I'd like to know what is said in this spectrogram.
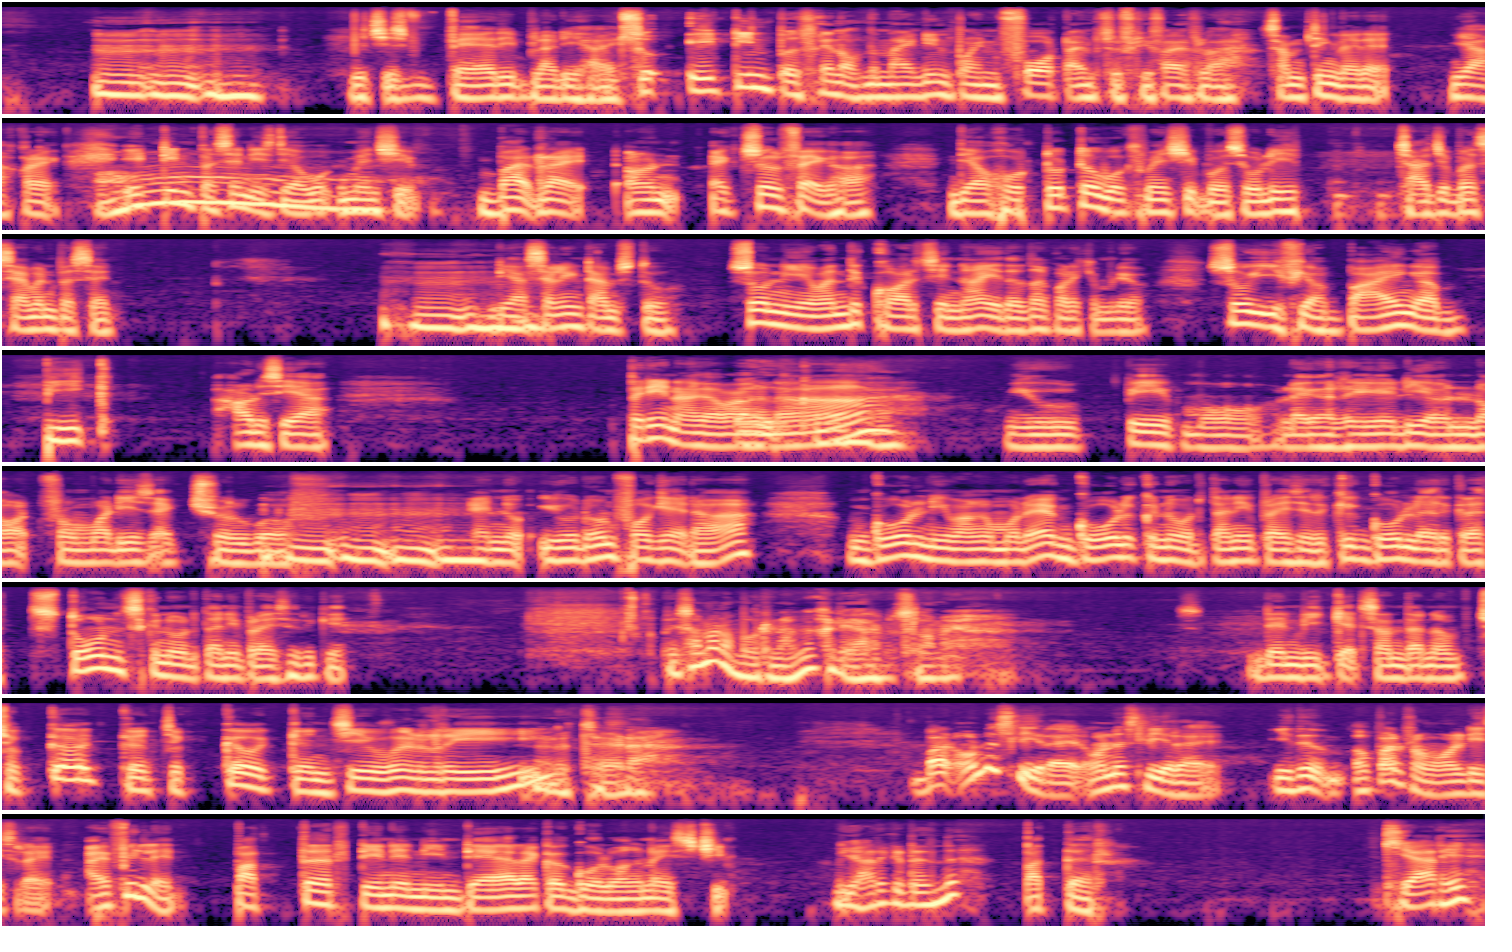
mm, mm. which is very bloody high so 18% of the 19.4 times 55 lah something like that yeah correct 18% is their workmanship but right on actual fact huh, their whole total workmanship was only chargeable 7% they are selling times two so நீ வந்து குறைச்சின்னா இதை தான் குறைக்க முடியும் so if you are buying a piece how to say பெரிய நகை வாங்கினா you pay more like really a lot from what is actual work and you don't forget ah gold நீ வாங்க முறை கோல்டுக்குன்னு ஒரு தனி ப்ரைஸ் இருக்குது கோல்டில் இருக்கிற ஸ்டோன்ஸ்க்குன்னு ஒரு தனி ப்ரைஸ் இருக்குது பேசாம நம்ம ஒரு நகை கடை ஆரம்பிச்சலாமே தென் வி கெட் சந்தானம். சொக்க வைக்க சொக்க வைக்க ஜுவல்லரி சரிடா but honestly right honestly right இது apart from all this right I feel like பத்தர் டென்னு நீ டேரக்டாக கோல் வாங்கினா இஸ் சீப் யாருக்கிட்ட இருந்து? பத்தர். யாரு?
